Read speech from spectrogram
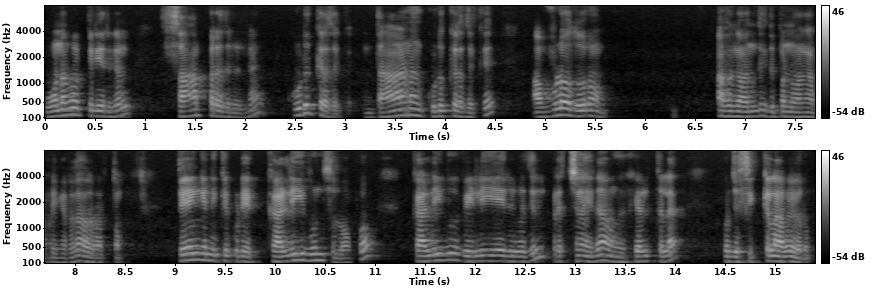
உணவு பிரியர்கள் சாப்பிட்றதுல இல்லை கொடுக்கறதுக்கு தானம் கொடுக்கறதுக்கு அவ்வளோ தூரம் அவங்க வந்து இது பண்ணுவாங்க அப்படிங்கிறது அதோட அர்த்தம். தேங்கி நிற்கக்கூடிய கழிவுன்னு சொல்லுவோம். அப்போ கழிவு வெளியேறுவதில் பிரச்சனை தான் அவங்க ஹெல்த்தில் கொஞ்சம் சிக்கலாகவே வரும்.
